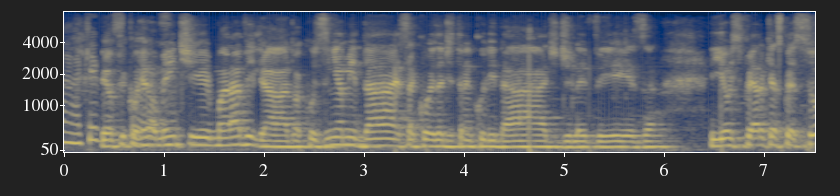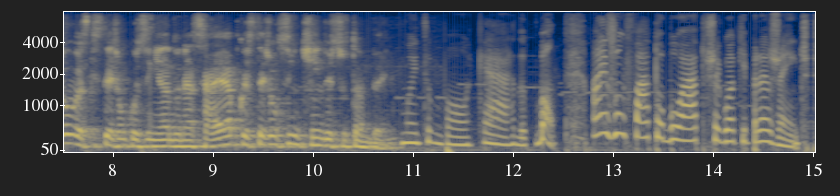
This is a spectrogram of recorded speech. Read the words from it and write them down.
Ah, que eu fico realmente maravilhado. A cozinha me dá essa coisa de tranquilidade, de leveza. E eu espero que as pessoas que estejam cozinhando nessa época estejam sentindo isso também. Muito bom, Ricardo. Bom, mais um fato ou boato chegou aqui pra gente.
